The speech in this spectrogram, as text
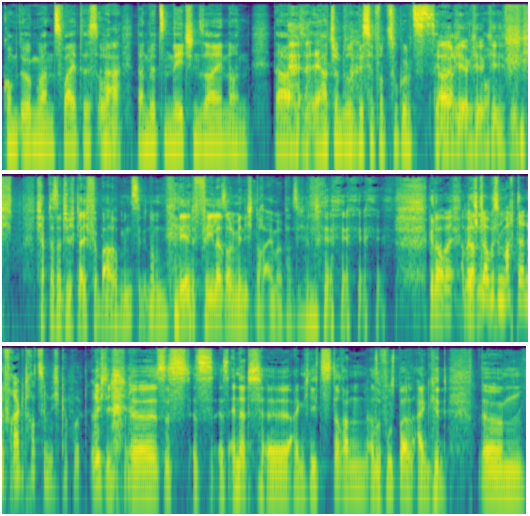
kommt irgendwann ein zweites und ah. dann wird es ein Mädchen sein und da, also er hat schon so ein bisschen von Zukunftsszenarien ah, Okay, okay, gesprochen. okay. Ich Ich habe das natürlich gleich für bare Münze genommen. Der Fehler soll mir nicht noch einmal passieren. genau. Aber, aber ich glaube, es macht deine Frage trotzdem nicht kaputt. Richtig. Äh, es, ist, es, es ändert äh, eigentlich nichts daran. Also Fußball, ein Kind. Ähm,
